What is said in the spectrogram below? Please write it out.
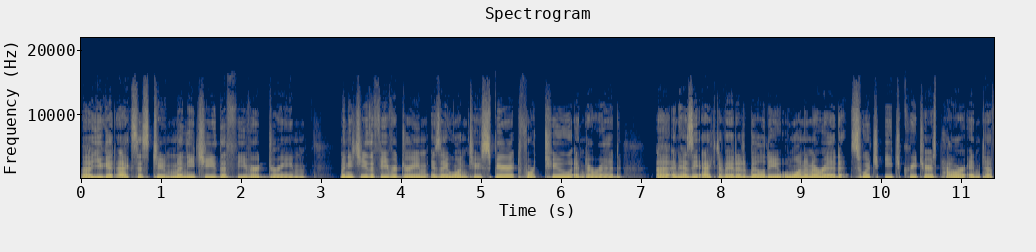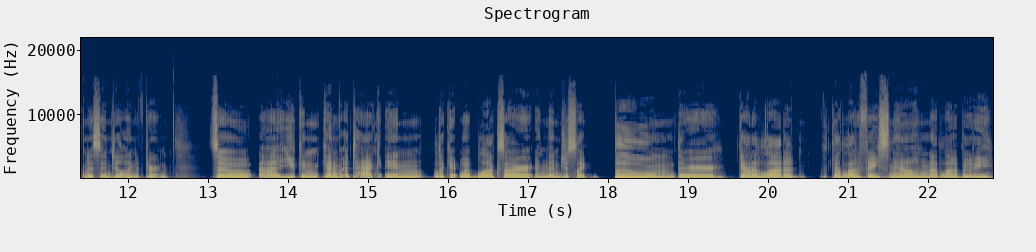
uh, you get access to Mannichi the Fevered Dream. Mannichi the Fevered Dream is a 1 2 spirit for 2 and a red. Uh, and has the activated ability one in a red, switch each creature's power and toughness until end of turn. So uh, you can kind of attack in, look at what blocks are, and then just like boom, they're got a lot of got a lot of face now, not a lot of booty,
